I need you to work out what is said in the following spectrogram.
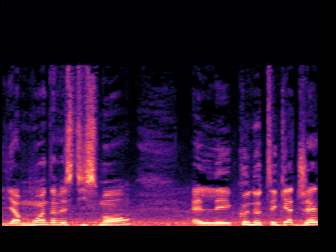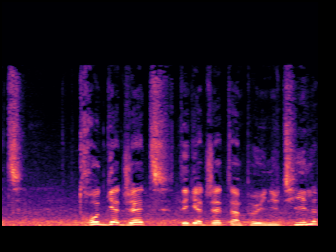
Il y a moins d'investissement. Elle est connotée gadget trop de gadgets, des gadgets un peu inutiles.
